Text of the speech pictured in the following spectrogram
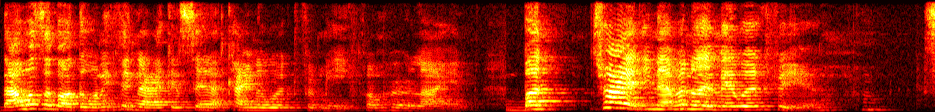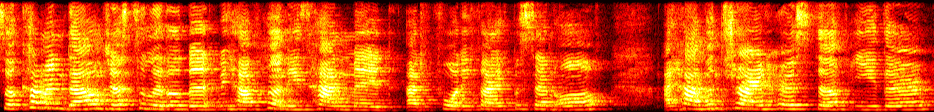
that was about the only thing that I could say that kind of worked for me from her line. But try it, you never know, it may work for you. So coming down just a little bit, we have Honey's Handmade at 45% off. I haven't tried her stuff either.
